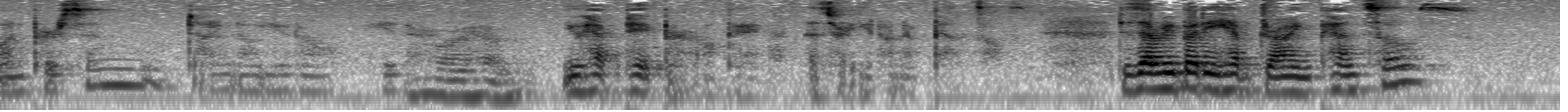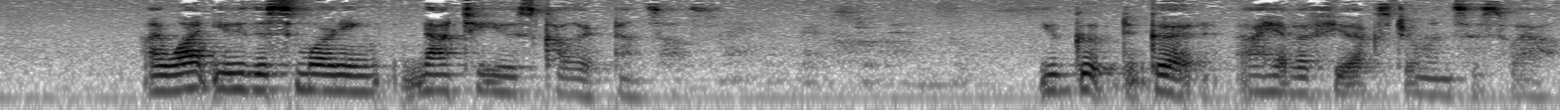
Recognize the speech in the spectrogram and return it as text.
One person? I know you don't either. No, I have. You have paper, okay. That's right, you don't have pencils. Does everybody have drawing pencils? I want you this morning not to use colored pencils. You good? Good. I have a few extra ones as well.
